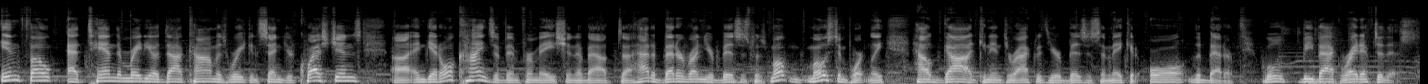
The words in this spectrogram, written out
Info at tandemradio.com is where you can send your questions uh, and get all kinds of information about uh, how to better run your business, but mo- most importantly, how God can interact with your business and make it all the better. We'll be back right after this.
